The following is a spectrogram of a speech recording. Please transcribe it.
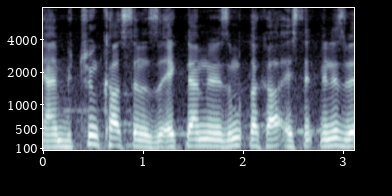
yani bütün kaslarınızı, eklemlerinizi mutlaka esnetmeniz ve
